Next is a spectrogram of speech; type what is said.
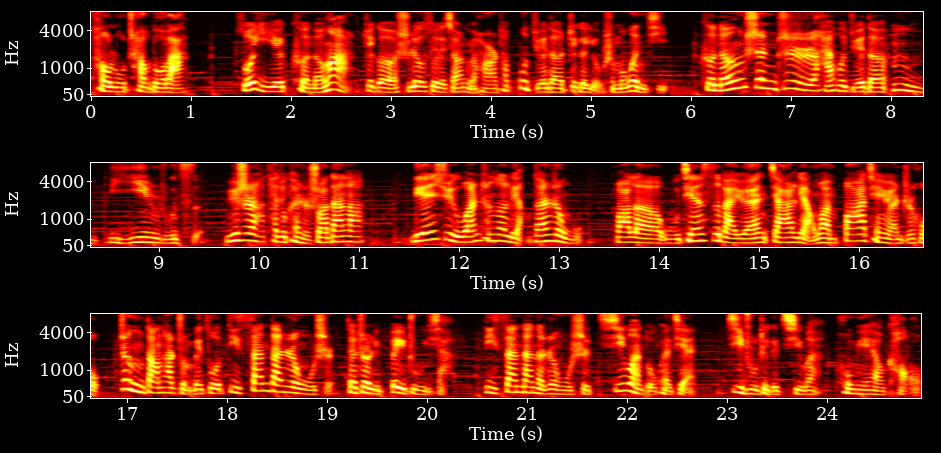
套路差不多吧？所以可能啊，这个十六岁的小女孩她不觉得这个有什么问题，可能甚至还会觉得嗯理应如此。于是啊，她就开始刷单了，连续完成了两单任务，花了五千四百元加两万八千元之后，正当她准备做第三单任务时，在这里备注一下，第三单的任务是七万多块钱，记住这个七万后面要考。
